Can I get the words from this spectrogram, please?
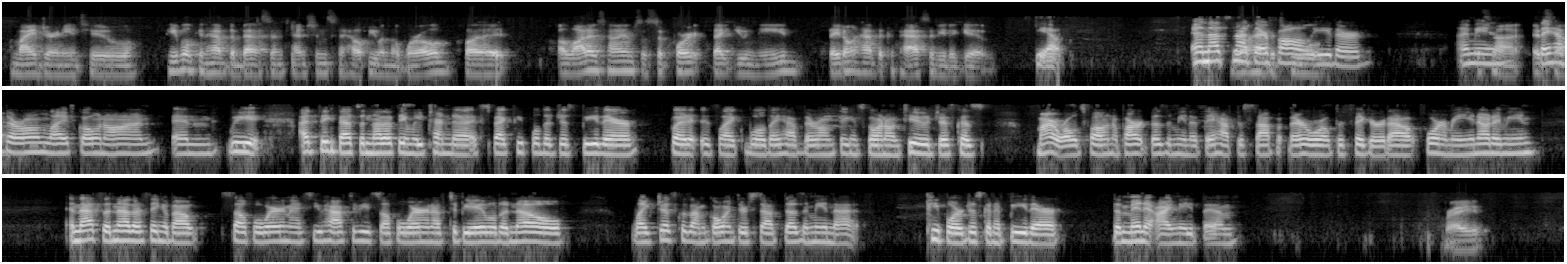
my journey too, people can have the best intentions to help you in the world, but a lot of times the support that you need, they don't have the capacity to give. Yep. And that's They not their the fault tools. either. I mean, not. they have not. their own life going on, and we, I think that's another thing we tend to expect people to just be there, but it's like, well, they have their own things going on too. Just because my world's falling apart doesn't mean that they have to stop their world to figure it out for me. You know what I mean? And that's another thing about self awareness. You have to be self aware enough to be able to know, like, just because I'm going through stuff doesn't mean that people are just going to be there the minute I need them. Right.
